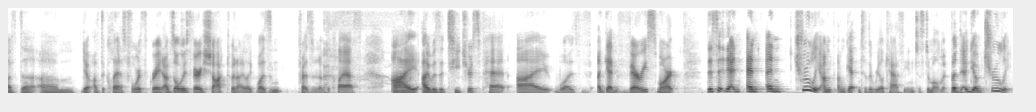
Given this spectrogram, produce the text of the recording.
of the um you know of the class fourth grade. I was always very shocked when I like wasn't president of the class. I I was a teacher's pet. I was again very smart. This is, and and and truly, I'm I'm getting to the real Kathy in just a moment. But you know, truly,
